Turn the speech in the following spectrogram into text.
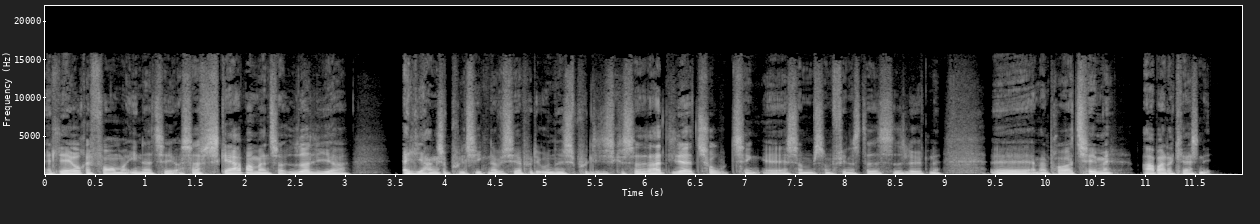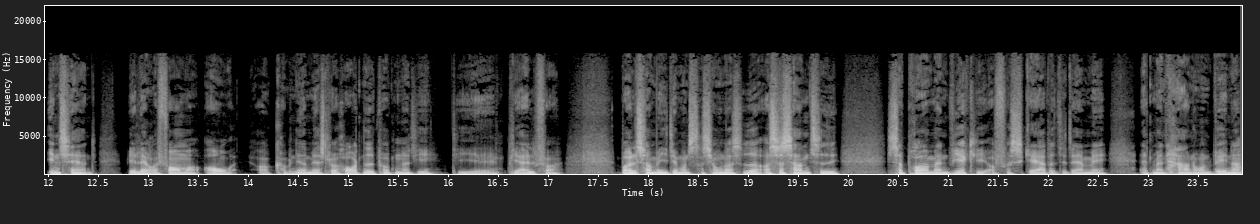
at lave reformer indad til, og så skærper man så yderligere alliancepolitik, når vi ser på det udenrigspolitiske. Så der er de der to ting, øh, som, som finder sted sideløbende. Øh, at man prøver at tæmme arbejderklassen internt ved at lave reformer, og, og kombineret med at slå hårdt ned på dem, når de, de øh, bliver alt for voldsomme i demonstrationer osv., og så samtidig, så prøver man virkelig at få skærpet det der med, at man har nogle venner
